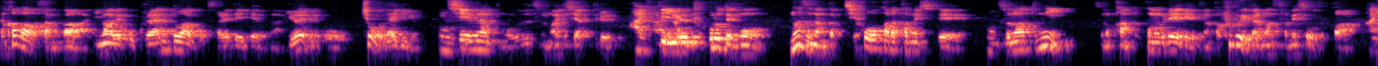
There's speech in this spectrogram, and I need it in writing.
中川さんが今までこうクライアントワークをされていたような、いわゆるこう超大企業、うん CM なんてもう打つの毎年やってるはいっていうところでも、まずなんか地方から試して、うん。その後に、その関東、この例で言うとなんか福井からまず試そうとか、はい。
